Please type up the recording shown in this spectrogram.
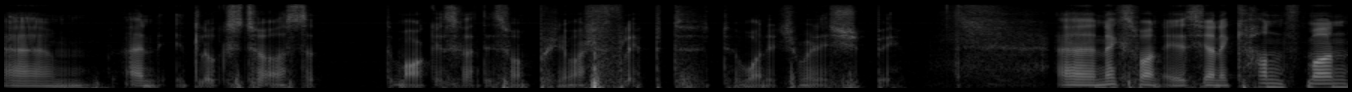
Um, and it looks to us that the market's got this one pretty much flipped to what it really should be. Uh, next one is Yannick Hanfmann.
